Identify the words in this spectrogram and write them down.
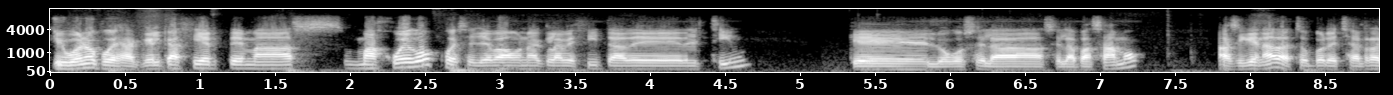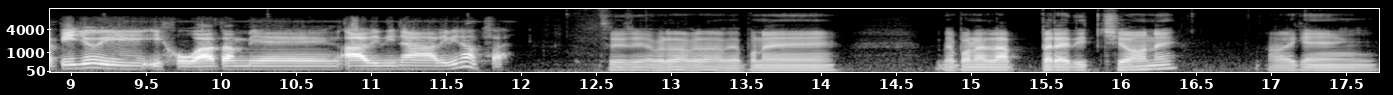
Y bueno, pues aquel que acierte más, más juegos, pues se lleva una clavecita de, Steam, que luego se la, se la pasamos. Así que nada, esto por echar ratillo y, y jugar también a adivinar adivinanzas. Sí, sí, es verdad, es verdad. Voy a poner, voy a poner las predicciones. A ver quién,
